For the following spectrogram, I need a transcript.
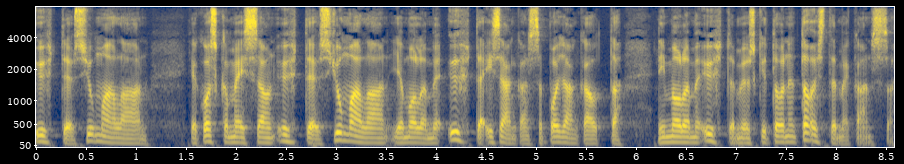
yhteys Jumalaan, ja koska meissä on yhteys Jumalaan ja me olemme yhtä isän kanssa pojan kautta, niin me olemme yhtä myöskin toinen toistemme kanssa.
